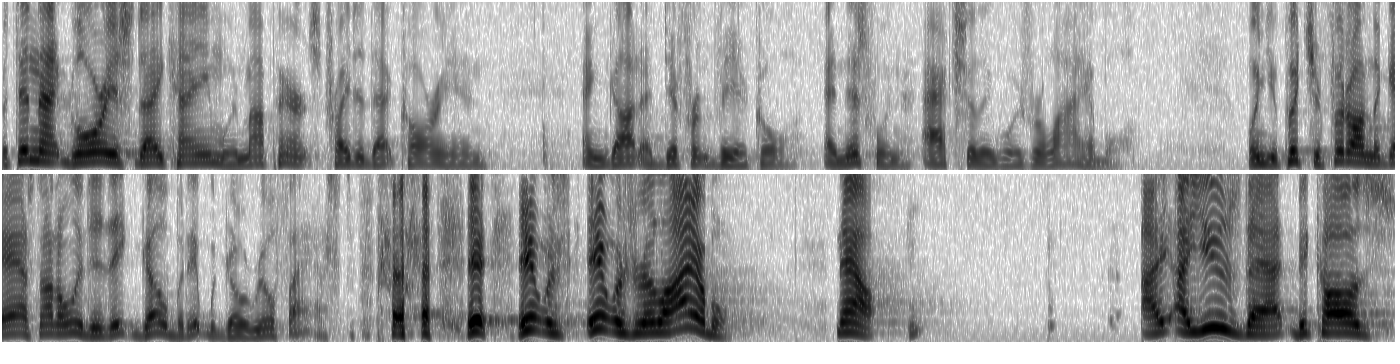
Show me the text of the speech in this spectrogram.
But then that glorious day came when my parents traded that car in and got a different vehicle, and this one actually was reliable. When you put your foot on the gas, not only did it go, but it would go real fast. it, it, was, it was reliable. Now, I, I use that because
